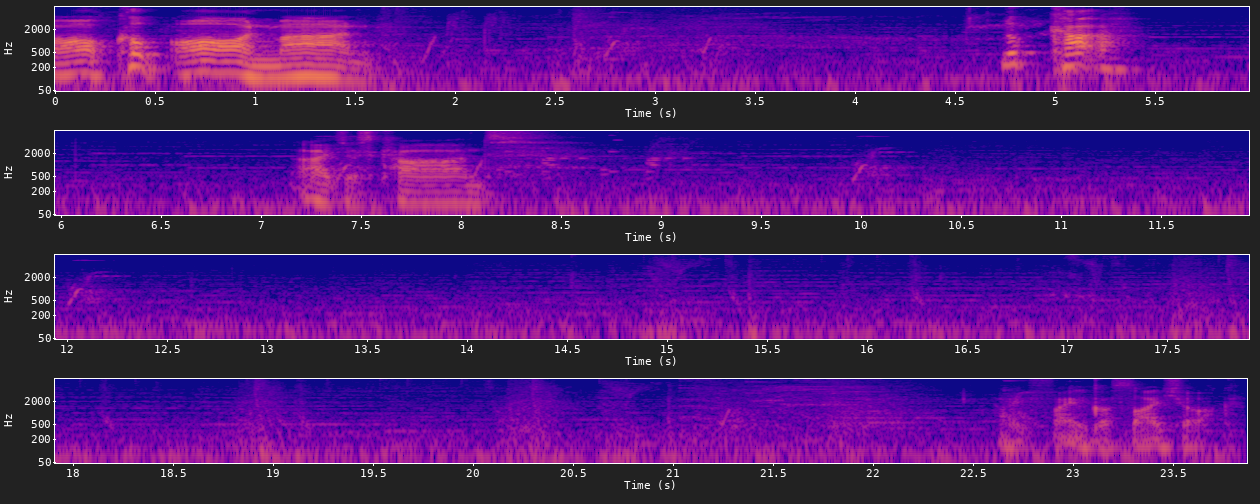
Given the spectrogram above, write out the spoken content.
Oh, come on, man. Look at... I just can't. I finally got Psyshock.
